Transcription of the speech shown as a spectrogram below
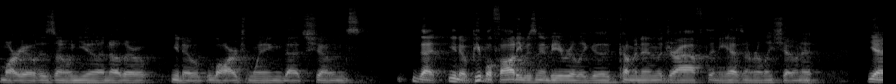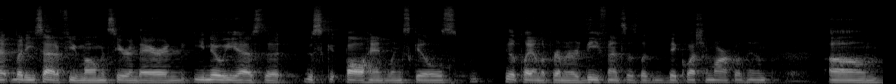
Mario Hezonja, another you know large wing that's shown that you know people thought he was going to be really good coming in the draft, and he hasn't really shown it yet. But he's had a few moments here and there, and you know he has the the ball handling skills. He'll play on the perimeter. Defense is the big question mark with him. Um,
